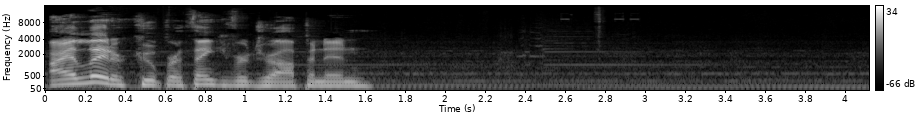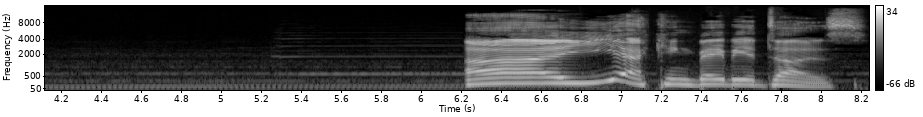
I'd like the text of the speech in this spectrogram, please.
All right, later, Cooper. Thank you for dropping in. Uh, yeah, King Baby, it does.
